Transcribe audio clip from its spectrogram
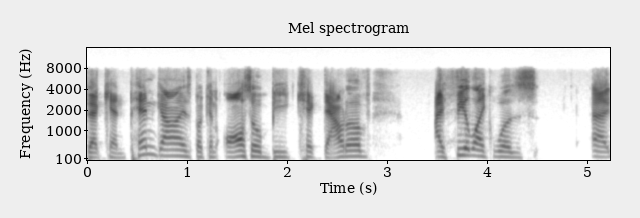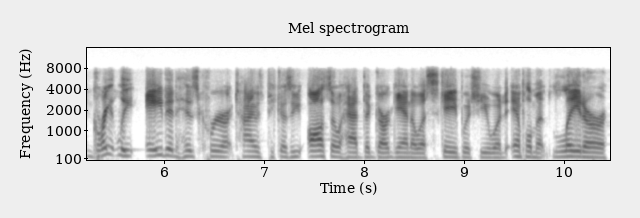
that can pin guys but can also be kicked out of, I feel like was uh, greatly aided his career at times because he also had the Gargano escape, which he would implement later,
